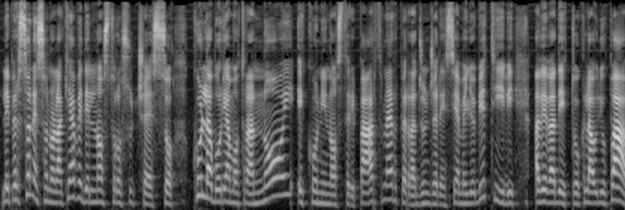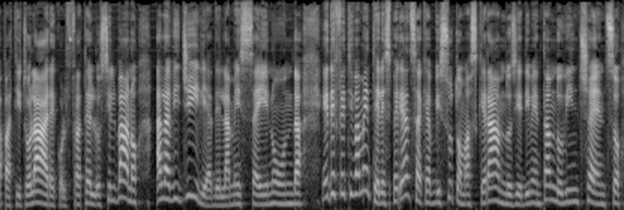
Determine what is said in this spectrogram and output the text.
Le persone sono la chiave del nostro successo, collaboriamo tra noi e con i nostri partner per raggiungere insieme gli obiettivi, aveva detto Claudio Papa, titolare col fratello Silvano, alla vigilia della messa in onda ed effettivamente l'esperienza che ha vissuto mascherandosi e diventando quando Vincenzo,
